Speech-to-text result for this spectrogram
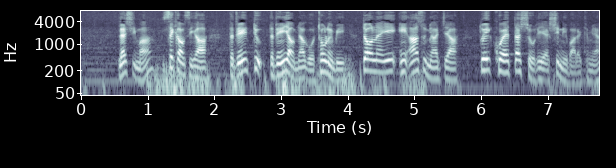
။လက်ရှိမှာစစ်ကောင်စီဟာတည်င်းတုတည်င်းရောင်များကိုထုတ်လွှင့်ပြီးတော်လန်ရေးအင်အားစုများကြားသွေးခွဲတက်ရှိုလျက်ရှိနေပါတယ်ခင်ဗျာ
